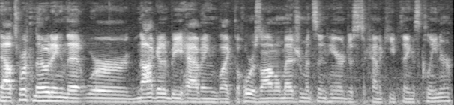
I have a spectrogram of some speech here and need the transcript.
Now it's worth noting that we're not going to be having like the horizontal measurements in here just to kind of keep things cleaner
